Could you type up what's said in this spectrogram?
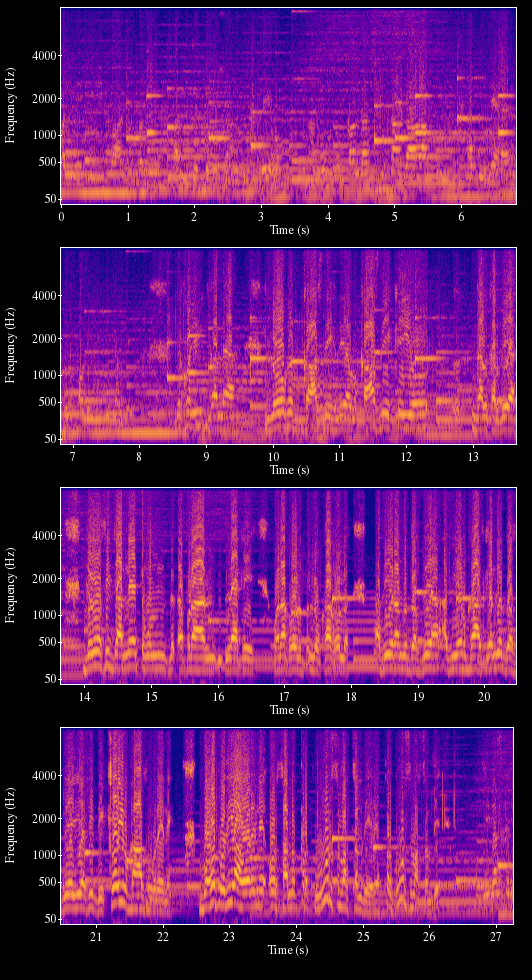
ਪਤਨੀ ਦੀ ਬਾਤ ਨੰਬਰ 8 ਤੇ ਜੋ ਸ਼ਾਮਿਲ ਹੁੰਦੇ ਹੋ। ਲੋਕਾਂ ਦਾ ਸਿੱਧਾ ਦਾ ਉਹ ਪੁੱਛਿਆ ਹੈ ਕਿ ਪੋਲਿਟਿਕਸ ਦੇਖੋ ਜੀ ਗੱਲ ਹੈ ਲੋਕ ਵਿਕਾਸ ਦੇਖਦੇ ਆ, ਵਿਕਾਸ ਦੇਖ ਕੇ ਹੀ ਉਹ ਗੱਲ ਕਰਦੇ ਆ। ਜਦੋਂ ਅਸੀਂ ਜਾਂਦੇ ਹਾਂ ਚੋਣ ਆਪਣਾ ਲੈ ਕੇ, ਉਹਨਾਂ ਕੋਲ, ਲੋਕਾਂ ਕੋਲ, ਅਸੀਂ ਉਹਨਾਂ ਨੂੰ ਦੱਸਦੇ ਆ, ਅਸੀਂ ਇਹ ਵਿਕਾਸ ਕਹਿੰਦੇ, ਉਹ ਦੱਸਦੇ ਆ ਜੀ, ਅਸੀਂ ਦੇਖਿਆ ਹੀ ਵਿਕਾਸ ਹੋ ਰਹੇ ਨੇ। ਬਹੁਤ ਵਧੀਆ ਹੋ ਰਹੇ ਨੇ ਔਰ ਸਾਨੂੰ ਭਰਪੂਰ ਸਮਰਥਨ ਦੇ ਰਹੇ, ਭਰਪੂਰ ਸਮਰਥਨ ਦੇ ਰਹੇ। ਜੀ ਗੱਲ ਕਰੀ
